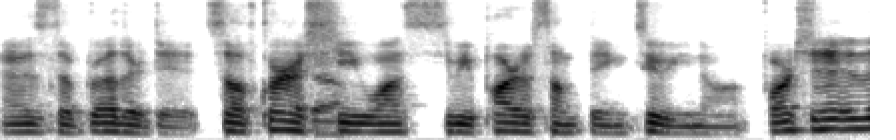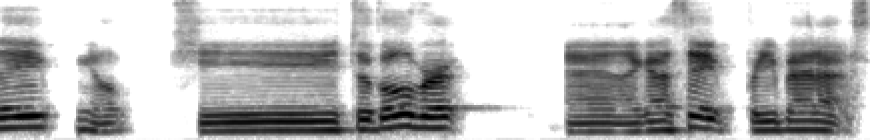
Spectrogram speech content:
as the brother did. So of course yeah. she wants to be part of something too. You know, fortunately, you know, she took over, and I gotta say, pretty badass.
